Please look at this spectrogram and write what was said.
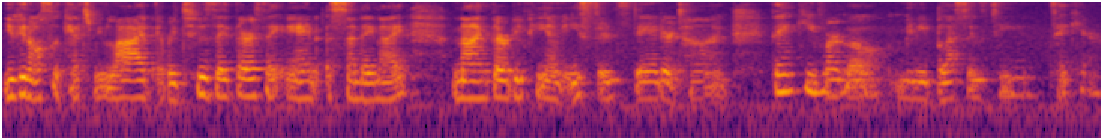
You can also catch me live every Tuesday, Thursday, and Sunday night, 9:30 p.m. Eastern Standard Time. Thank you, Virgo. Many blessings to you. Take care.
